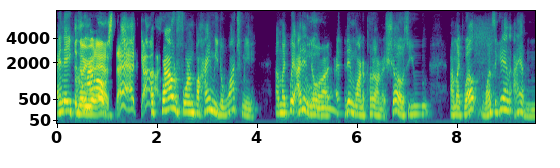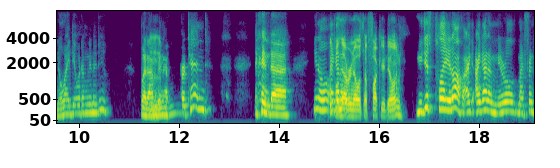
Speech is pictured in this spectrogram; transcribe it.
And they Didn't know you gonna ask that. a crowd formed behind me to watch me. I'm like, wait, I didn't know. I, I didn't want to put on a show. So you, I'm like, well, once again, I have no idea what I'm gonna do, but I'm gonna Mhm. pretend. And uh, you know, I People got never know what the fuck you're doing. you just play it off. I, I got a mural. My friend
